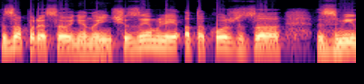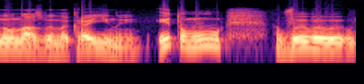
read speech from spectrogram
за переселення на інші землі, а також за зміну назви на країни. І тому ви- ви-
